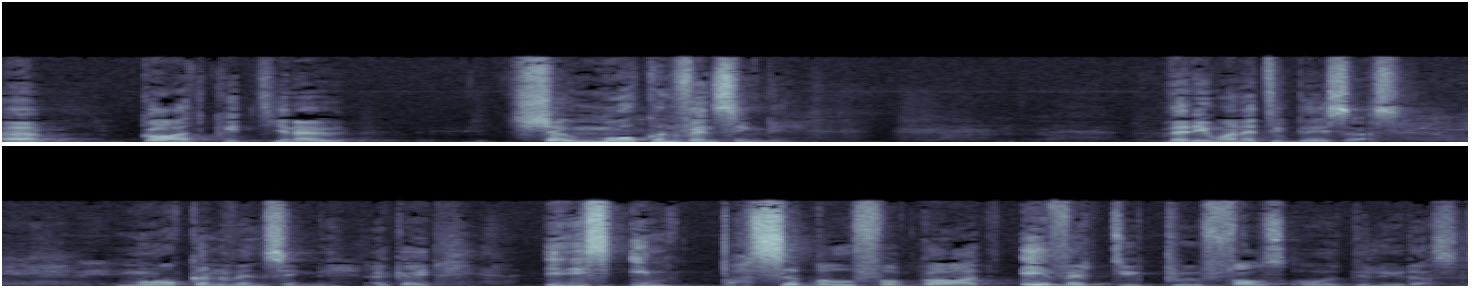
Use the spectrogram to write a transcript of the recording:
uh, God could, you know, show more convincingly that he wanted to bless us. More convincingly, okay? It is impossible for God ever to prove false or delude us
